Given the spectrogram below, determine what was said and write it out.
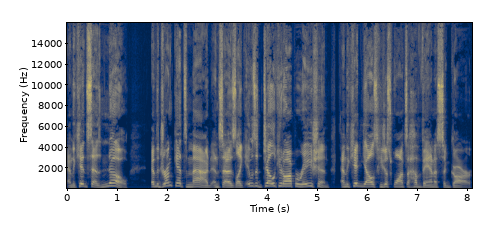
And the kid says no. And the drunk gets mad and says, like, it was a delicate operation. And the kid yells he just wants a Havana cigar.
